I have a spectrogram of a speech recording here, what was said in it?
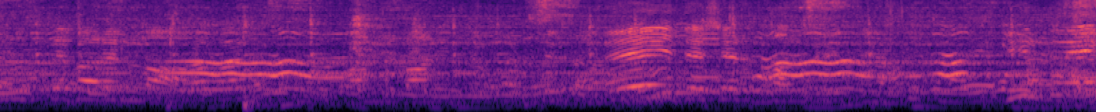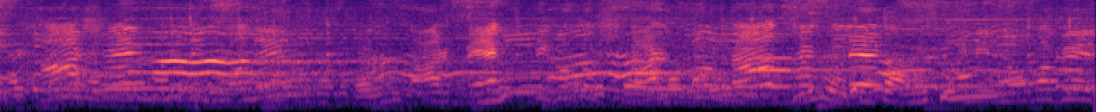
বুঝতে পারেন না এই দেশের কিন্তু এই খাস সাহেব যদি বলেন তার ব্যক্তিগত স্বার্থ না থাকলে নবাবের।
